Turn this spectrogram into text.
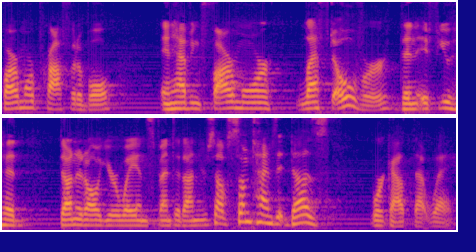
far more profitable and having far more left over than if you had done it all your way and spent it on yourself. Sometimes it does work out that way.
